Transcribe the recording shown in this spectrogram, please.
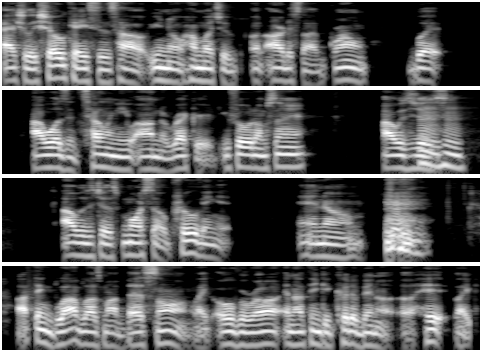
actually showcases how you know how much of an artist I've grown but I wasn't telling you on the record. You feel what I'm saying? I was just mm-hmm. I was just more so proving it. And um I think Blah Blah is my best song, like overall, and I think it could have been a, a hit. Like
